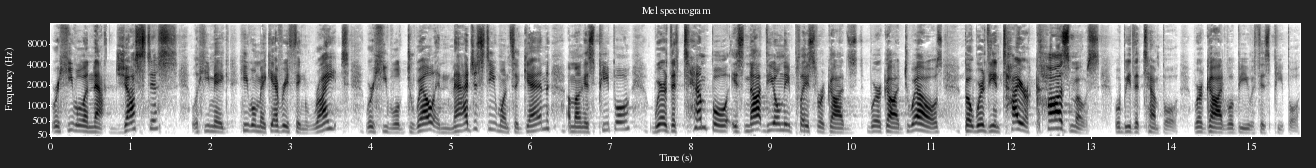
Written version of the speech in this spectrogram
where he will enact justice, where he, make, he will make everything right, where he will dwell in majesty once again among his people, where the temple is not the only place where, God's, where God dwells, but where the entire cosmos will be the temple where God will be with his people.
